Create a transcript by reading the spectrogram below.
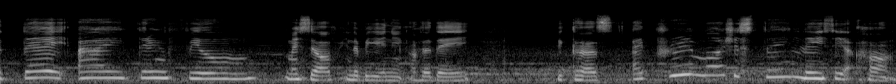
today I didn't film myself in the beginning of the day because I pretty much stay lazy at home.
